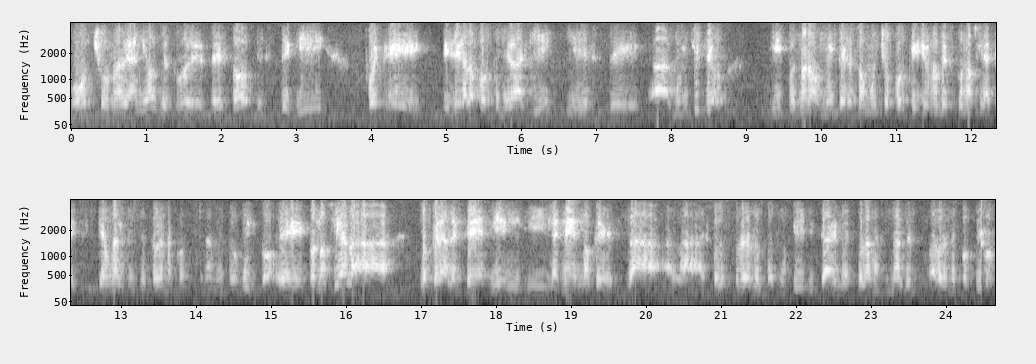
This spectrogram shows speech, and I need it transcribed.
8 o 9 años dentro de, esto este, y fue que, llega la oportunidad aquí y este, al municipio y pues bueno, me interesó mucho porque yo no desconocía que existía una licenciatura en acondicionamiento físico. Eh, conocía la, lo que era la ESES y, el, y la ¿no? que es la, la Escuela Superior de Educación Física y la Escuela Nacional de Entrenadores Deportivos,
